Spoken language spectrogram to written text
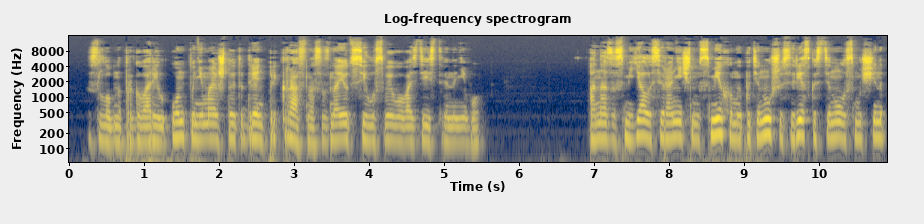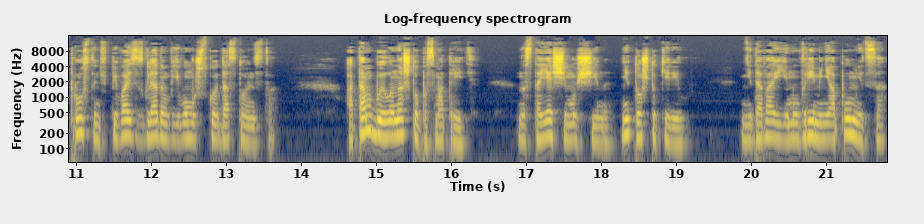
— злобно проговорил он, понимая, что эта дрянь прекрасно осознает силу своего воздействия на него. Она засмеялась ироничным смехом и, потянувшись, резко стянула с мужчины простынь, впиваясь взглядом в его мужское достоинство. А там было на что посмотреть. Настоящий мужчина, не то что Кирилл. Не давая ему времени опомниться,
